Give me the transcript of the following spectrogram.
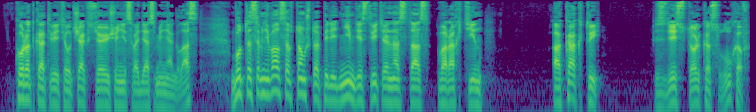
— коротко ответил Чак, все еще не сводя с меня глаз, будто сомневался в том, что перед ним действительно Стас Варахтин. «А как ты? Здесь столько слухов».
